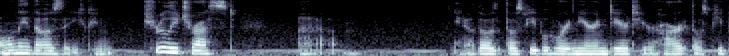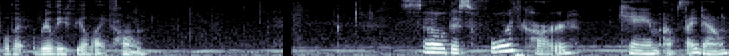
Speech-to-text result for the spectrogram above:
only those that you can truly trust um, you know those those people who are near and dear to your heart those people that really feel like home so this fourth card came upside down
